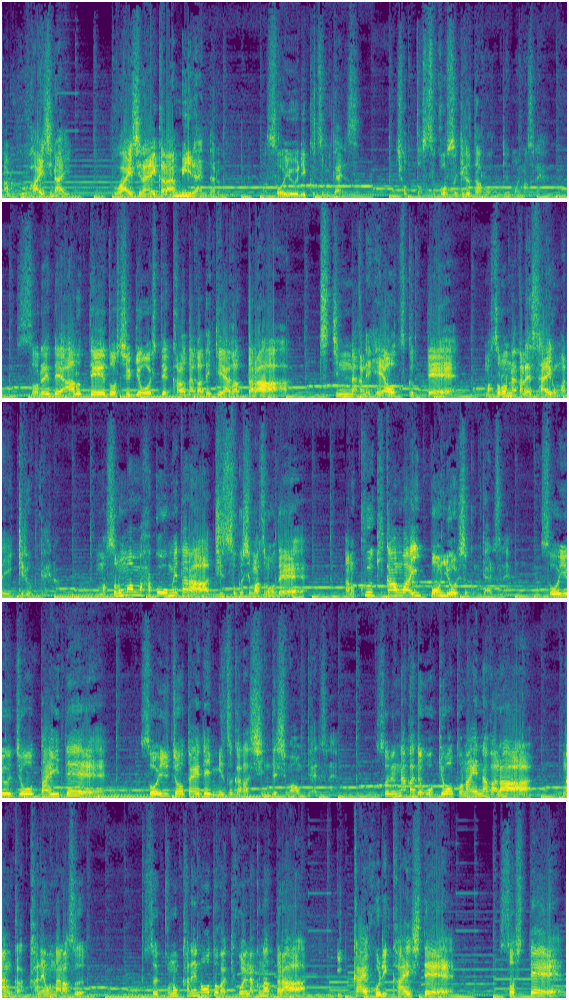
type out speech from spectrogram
あの、腐敗しない。腐敗しないからミイラになる。まあ、そういう理屈みたいです。ちょっと凄すぎるだろうって思いますね。それである程度修行して体が出来上がったら、土の中で部屋を作って、まあ、その中で最後まで生きるみたいな。まあ、そのまんま箱を埋めたら窒息しますので、あの空気管は1本用意しとくみたいですね。そういう状態で、そういう状態で自ら死んでしまうみたいですね。それ中でお経を唱えながら、なんか鐘を鳴らす。それこの鐘の音が聞こえなくなったら、一回掘り返して、そして、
